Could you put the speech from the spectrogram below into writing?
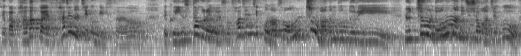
제가 바닷가에서 사진을 찍은 게 있어요. 근데 그 인스타그램에서 사진 찍고 나서 엄청 많은 분들이 요청을 너무 많이 주셔가지고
